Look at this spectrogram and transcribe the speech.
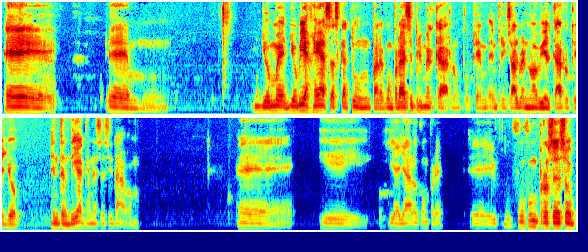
Eh, em, yo, me, yo viajé a Saskatoon para comprar ese primer carro, porque en, Prince Albert no había el carro que yo entendía que necesitábamos. Eh, y, allá lo compré. Eh, fue, un proceso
